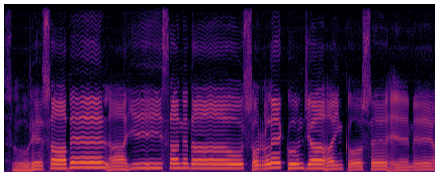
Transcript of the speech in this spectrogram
zure sabela izan dau, sorlekun jainko semeak.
